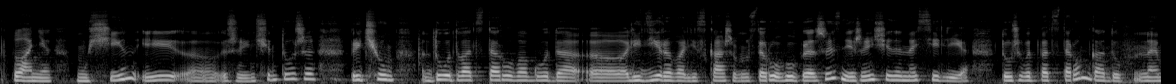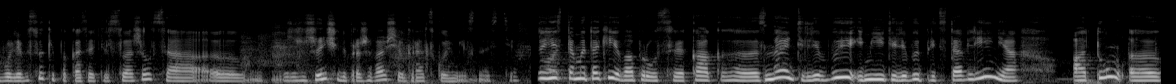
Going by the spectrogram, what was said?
в плане мужчин и э, женщин тоже. Причем до 22 года э, лидировали, скажем, здоровый образ жизни женщины на селе. Тоже в 22 году наиболее высокий показатель сложился э, женщины, проживающие в городской местности. Есть там и такие вопросы, как э, знаете ли вы, имеете ли вы представление о том, э,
